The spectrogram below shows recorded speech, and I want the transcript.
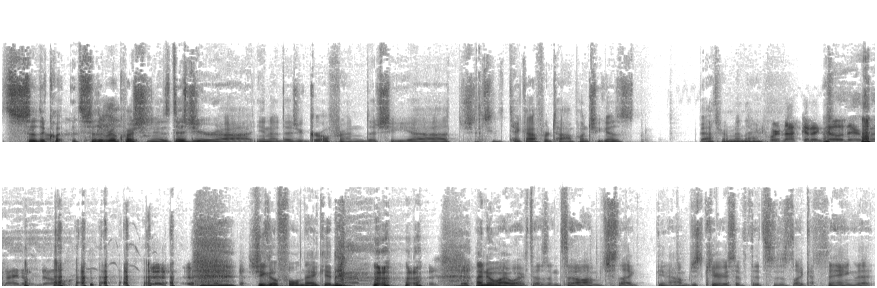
so the que- so the real question is, does your uh you know, does your girlfriend does she uh should she take off her top when she goes bathroom in there? We're not gonna go there, but I don't know. she go full naked? I know my wife doesn't, so I'm just like, you know, I'm just curious if this is like a thing that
